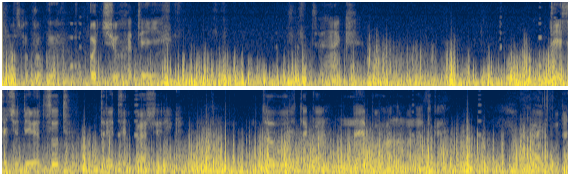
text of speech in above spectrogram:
Зараз спробую очухати її. Так. 1931 рік. Доволі така непогана монетка. Хай буде.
